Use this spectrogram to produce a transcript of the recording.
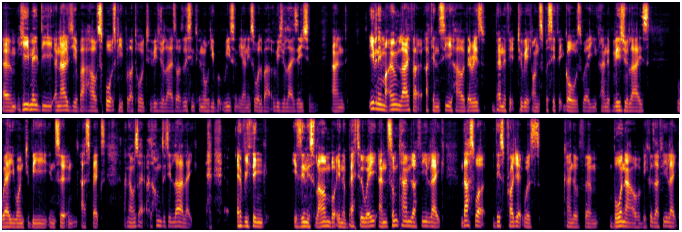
um, he made the analogy about how sports people are told to visualize. I was listening to an audiobook recently, and it's all about visualization. And even in my own life, I, I can see how there is benefit to it on specific goals where you kind of visualize where you want to be in certain aspects. And I was like, Alhamdulillah, like everything is in Islam, but in a better way. And sometimes I feel like that's what this project was kind of um, born out of, because I feel like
